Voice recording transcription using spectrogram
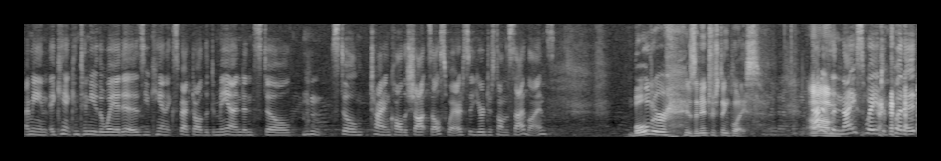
I mean, it can't continue the way it is. You can't expect all the demand and still, still try and call the shots elsewhere. So you're just on the sidelines. Boulder is an interesting place. That is Um, a nice way to put it.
